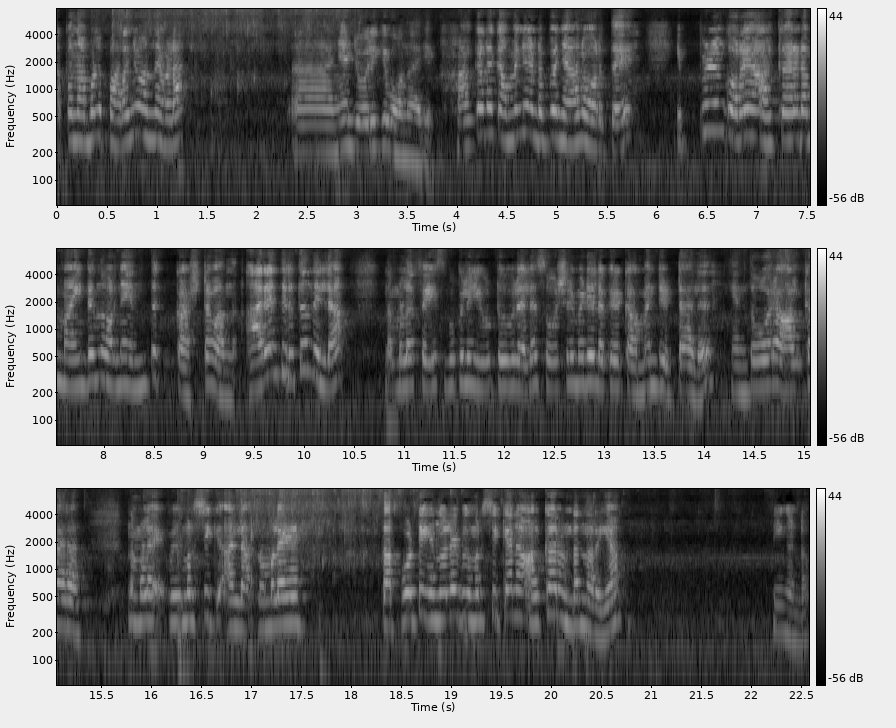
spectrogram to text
അപ്പൊ നമ്മൾ പറഞ്ഞു വന്ന ഇവിടെ ഞാൻ ജോലിക്ക് പോകുന്ന കാര്യം. ആൾക്കാരുടെ കമന്റ് കണ്ടപ്പോൾ ഞാൻ ഓർത്തേ ഇപ്പോഴും കുറേ ആൾക്കാരുടെ മൈൻഡ് എന്ന് പറഞ്ഞാൽ എന്ത് കഷ്ടമാണ് ആരെയും തിരുത്തുന്നില്ല. നമ്മൾ ഫേസ്ബുക്കിൽ യൂട്യൂബിൽ അല്ലെ സോഷ്യൽ മീഡിയയിലൊക്കെ കമന്റ് ഇട്ടാൽ എന്തോരം ആൾക്കാരാ നമ്മളെ വിമർശിക്ക അല്ല നമ്മളെ സപ്പോർട്ട് ചെയ്യുന്നവരെ വിമർശിക്കാൻ ആൾക്കാരുണ്ടെന്നറിയാം. മീൻ കണ്ടോ?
